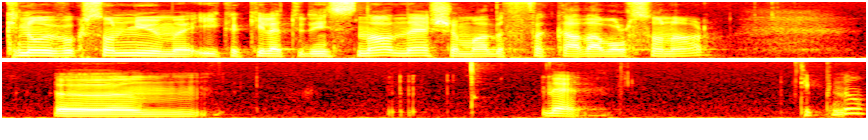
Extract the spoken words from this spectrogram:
que não houve agressão nenhuma e que aquilo é tudo encenado, né? chamada facada a Bolsonaro. Hum, né? Tipo, não.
